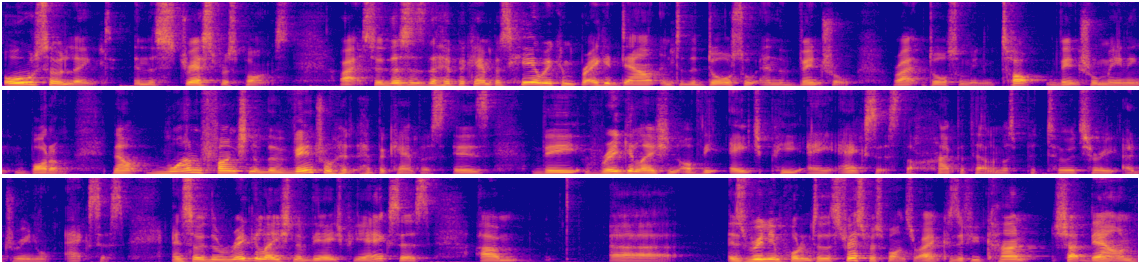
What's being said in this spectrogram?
also linked in the stress response. Right, so this is the hippocampus here. We can break it down into the dorsal and the ventral, right? Dorsal meaning top, ventral meaning bottom. Now, one function of the ventral hippocampus is the regulation of the HPA axis, the hypothalamus pituitary adrenal axis. And so the regulation of the HPA axis um, uh, is really important to the stress response, right? Because if you can't shut down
